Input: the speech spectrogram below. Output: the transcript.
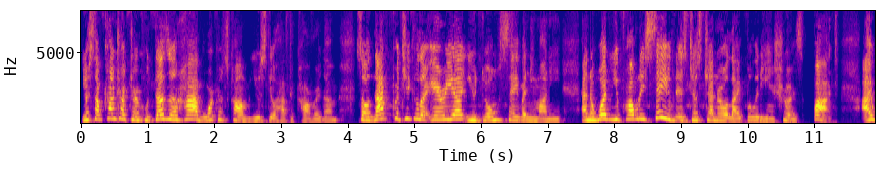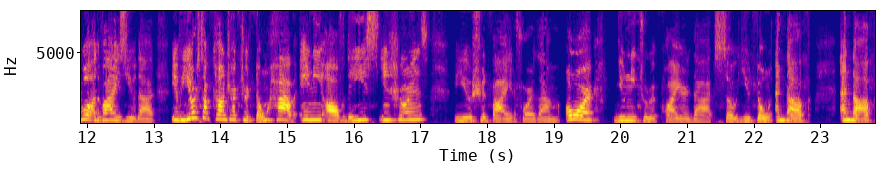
Your subcontractor who doesn't have workers' comp, you still have to cover them. So that particular area, you don't save any money. And what you probably saved is just general liability insurance. But I will advise you that if your subcontractor don't have any of these insurance, you should buy it for them or you need to require that so you don't end up end up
